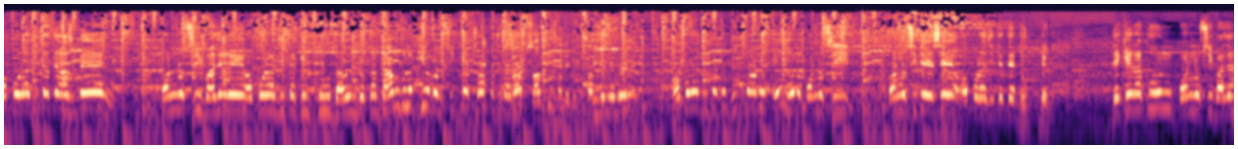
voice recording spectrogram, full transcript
অপরাজিতাতে আসবেন। পণ্যশ্রী বাজারে অপরাজিতা কিন্তু দারুণ দোকান। দামগুলো কীরকম? ঠিকঠাক সব আছে দাদা সব রিজনেবল রিজনেবল অপরাজিতাতে ঢুকতে হবে। এই হলো পণ্যশ্রী পণ্যশ্রীতে এসে অপরাজিতাতে ঢুকবেন। দেখে রাখুন পণ্যশ্রী বাজার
